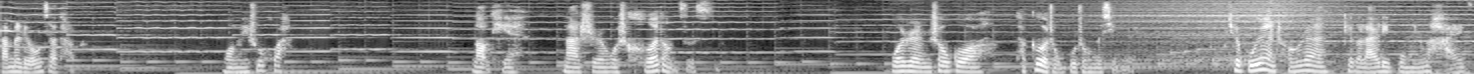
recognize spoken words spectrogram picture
咱们留下他吧。”我没说话。老天，那时我是何等自私！我忍受过他各种不忠的行为，却不愿承认这个来历不明的孩子。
